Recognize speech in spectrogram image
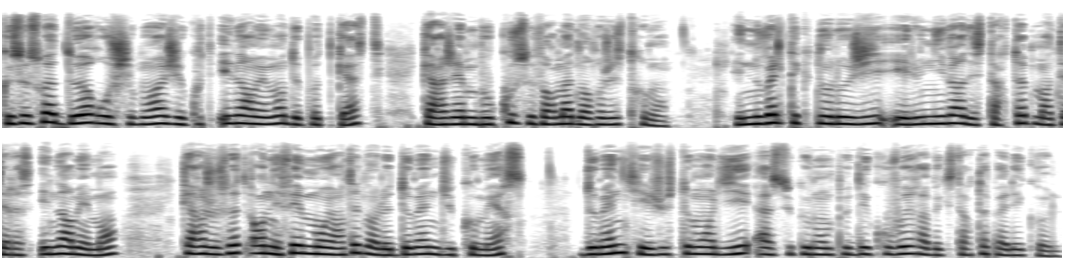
Que ce soit dehors ou chez moi, j'écoute énormément de podcasts car j'aime beaucoup ce format d'enregistrement. Les nouvelles technologies et l'univers des startups m'intéressent énormément car je souhaite en effet m'orienter dans le domaine du commerce, domaine qui est justement lié à ce que l'on peut découvrir avec Startup à l'école.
